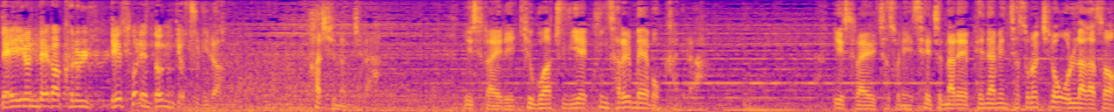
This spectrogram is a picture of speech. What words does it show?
내일은 내가 그를 내 손에 넘겨주리라. 하시는지라 이스라엘이 기부와 주위에 군사를 매복하니라. 이스라엘 자손이 셋째 날에 베냐민 자손을 치러 올라가서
